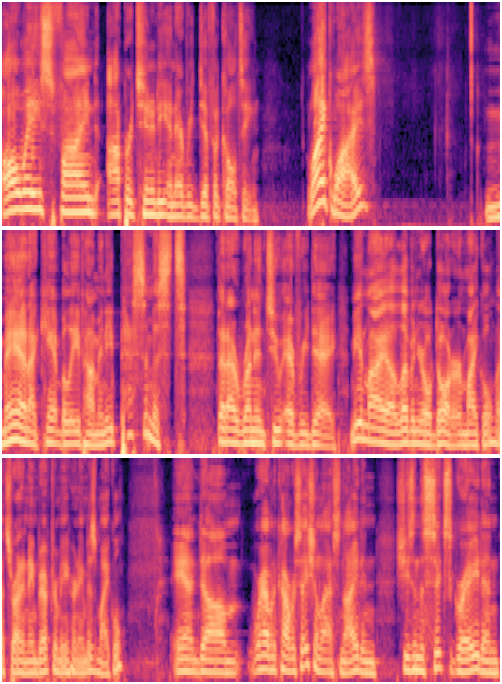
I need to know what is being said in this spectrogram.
Always find opportunity in every difficulty. Likewise, man, I can't believe how many pessimists that I run into every day. Me and my 11 year old daughter, Michael, that's right, I named after me. Her name is Michael. And um, we're having a conversation last night, and she's in the sixth grade. And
